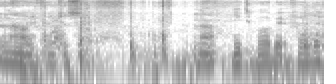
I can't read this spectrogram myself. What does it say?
now if I just now need to go a bit further.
